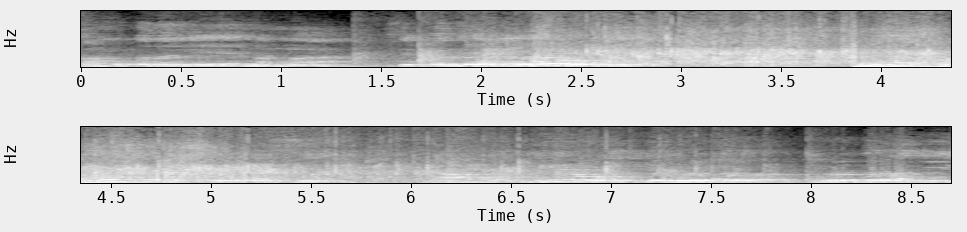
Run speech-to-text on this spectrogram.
ಸಮ್ಮುಖದಲ್ಲಿ ನಮ್ಮ ಸಿಬ್ಬಂದಿ ಎಲ್ಲರೂ ಹೋಗಿ ಪ್ರಶಸ್ತಿಯನ್ನು ಸ್ವೀಕರಿಸಿ ನಾವು ಈ ರೋಗಕ್ಕೆ ವಿರುದ್ಧ, ವಿರುದ್ಧವಾಗಿ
